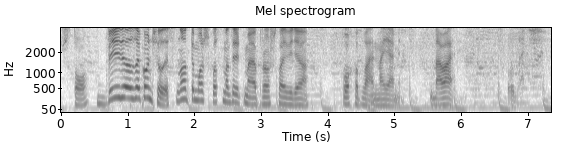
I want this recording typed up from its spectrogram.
Что? Видео закончилось, но ты можешь посмотреть мое прошлое видео по Hotline Miami. Давай. Удачи.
